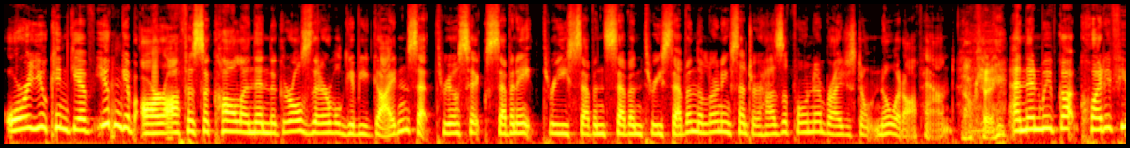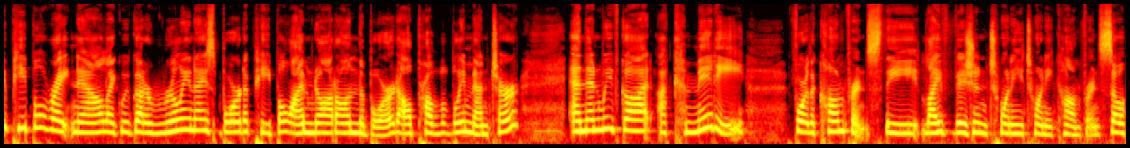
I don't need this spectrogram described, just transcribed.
Or you can give you can give our office a call and then the girls there will give you guidance at 306-783-7737. The learning center has a phone number, I just don't know it offhand. Okay. And then we've got quite a few people right now. Like we've got a really nice board of people. I'm not on the board. I'll probably mentor. And then we've got a committee for the conference, the Life Vision 2020 conference. So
